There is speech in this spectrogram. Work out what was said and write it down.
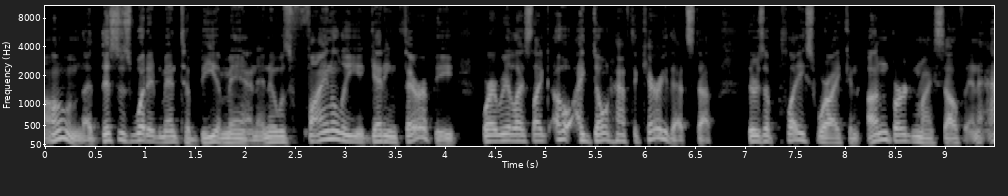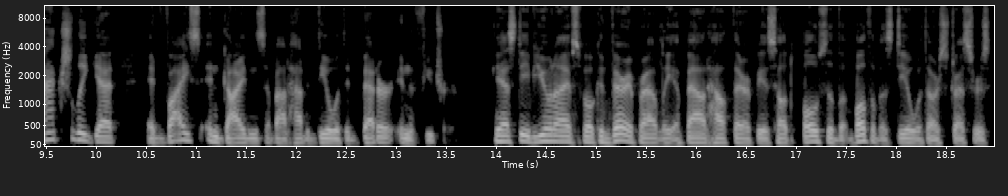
own, that this is what it meant to be a man. And it was finally getting therapy where I realized, like, oh, I don't have to carry that stuff. There's a place where I can unburden myself and actually get advice and guidance about how to deal with it better in the future. Yeah, Steve, you and I have spoken very proudly about how therapy has helped both of both of us deal with our stressors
